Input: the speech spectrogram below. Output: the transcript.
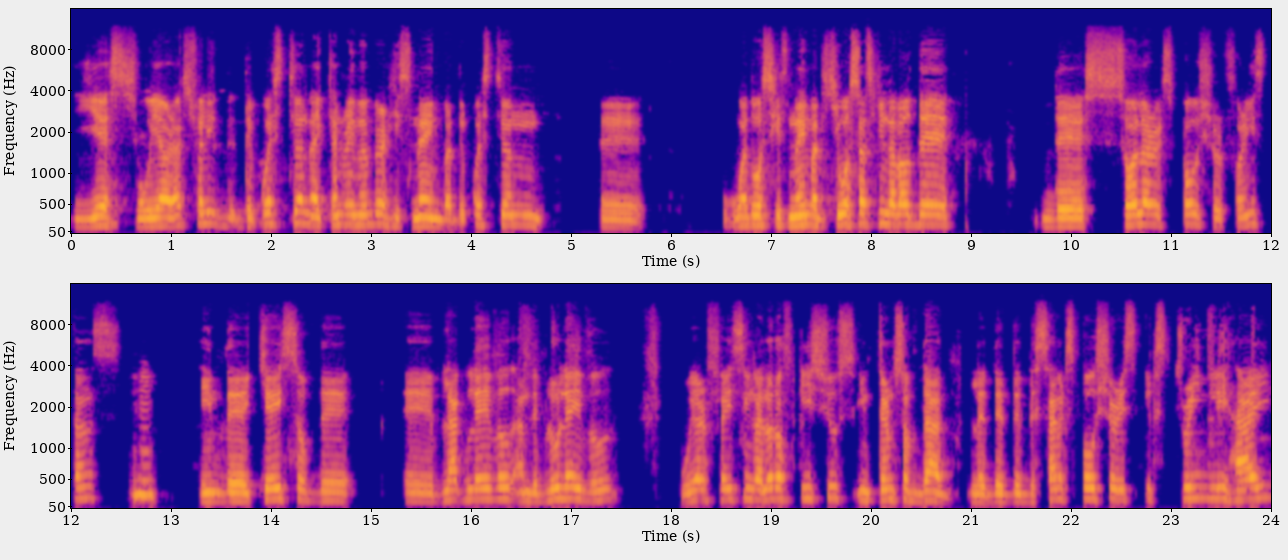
Yes, we are actually the, the question. I can't remember his name, but the question, uh, what was his name? But he was asking about the the solar exposure. For instance, Mhm. in the case of the uh, black label and the blue label, we are facing a lot of issues in terms of that. The, the, the sun exposure is extremely high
